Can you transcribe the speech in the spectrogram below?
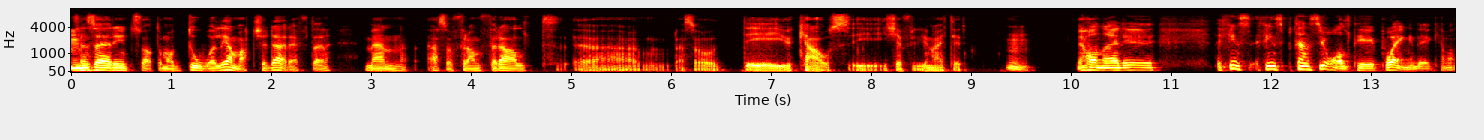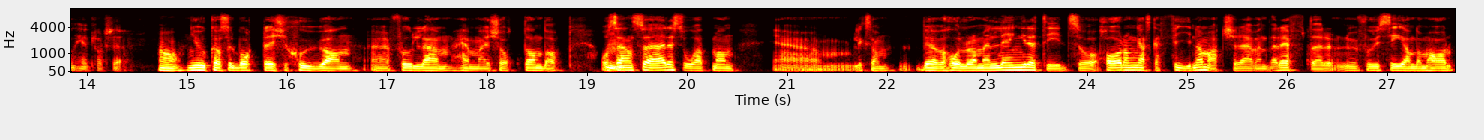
Mm. Sen så är det ju inte så att de har dåliga matcher därefter. Men alltså framförallt, eh, alltså, det är ju kaos i Sheffield United. Mm. Jaha, nej det, det finns, finns potential till poäng, det kan man helt klart säga. Ja, Newcastle borta i 27an, eh, Fulham hemma i 28an då. Och mm. sen så är det så att man eh, liksom behöver hålla dem en längre tid så har de ganska fina matcher även därefter. Nu får vi se om de har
